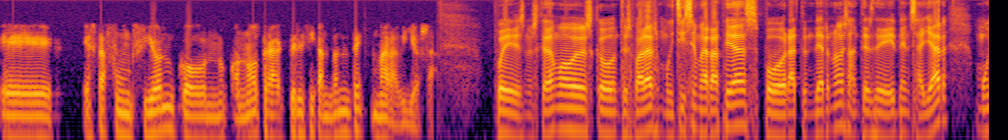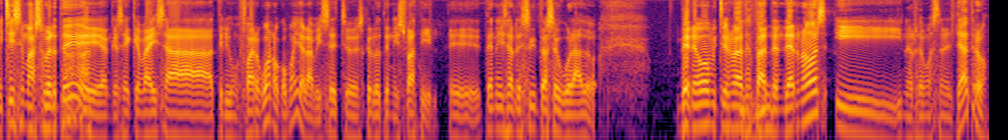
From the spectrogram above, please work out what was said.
eh, esta función con, otra actriz y cantante maravillosa. Pues nos quedamos con tus palabras. Muchísimas gracias por atendernos antes de, ensayar. Muchísima suerte, eh, aunque sé que vais a triunfar. Bueno, como ya lo habéis hecho, es que lo tenéis fácil. Eh, tenéis el éxito asegurado. De nuevo, muchísimas gracias por atendernos y nos vemos en el teatro.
